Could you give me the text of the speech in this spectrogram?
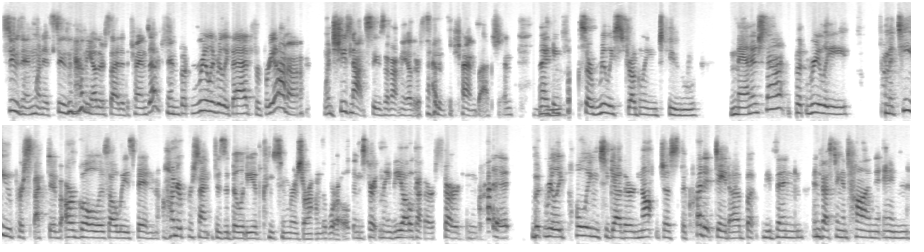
susan when it's susan on the other side of the transaction but really really bad for briana when she's not Susan on the other side of the transaction. And I think mm-hmm. folks are really struggling to manage that. But really, from a TU perspective, our goal has always been 100% visibility of consumers around the world. And certainly we all got our start in credit, but really pulling together not just the credit data, but we've been investing a ton in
